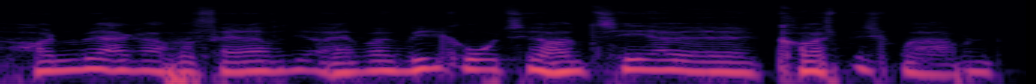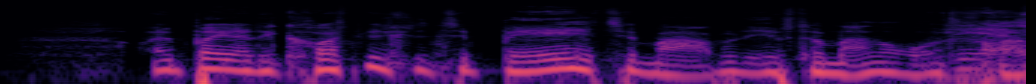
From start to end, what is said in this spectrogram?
håndværker og forfatter, og han var virkelig god til at håndtere uh, kosmisk marvel. Og han bringer det kosmiske tilbage til Marvel efter mange års Det er fravær.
